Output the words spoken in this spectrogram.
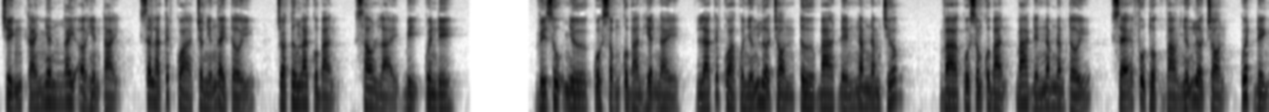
Chính cá nhân ngay ở hiện tại sẽ là kết quả cho những ngày tới, cho tương lai của bạn sao lại bị quên đi. Ví dụ như cuộc sống của bạn hiện nay là kết quả của những lựa chọn từ 3 đến 5 năm trước và cuộc sống của bạn 3 đến 5 năm tới sẽ phụ thuộc vào những lựa chọn, quyết định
